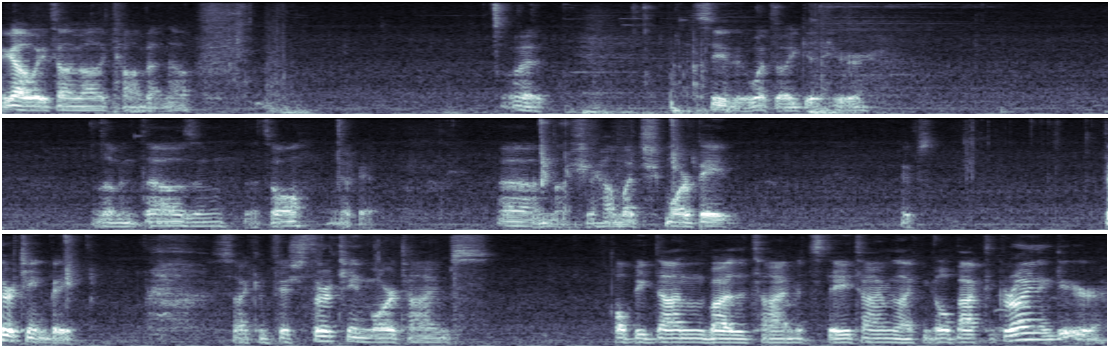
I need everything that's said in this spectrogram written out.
I gotta wait till I'm out of combat now. Wait. Let's see, what do I get here? 11,000, that's all? Okay. Uh, I'm not sure how much more bait. Oops. 13 bait. So I can fish 13 more times. I'll be done by the time it's daytime and I can go back to grinding gear.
